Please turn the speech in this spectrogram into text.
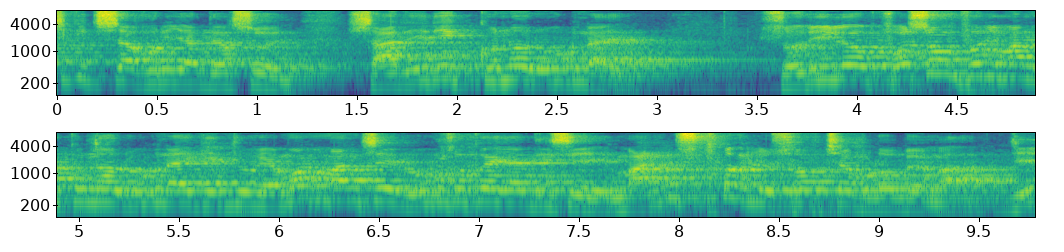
চিকিৎসা করিয়া দেখছেন, শারীরিক কোনো রোগ নাই। শরীরও ফসম পরিমাণ কোনো রোগ নাই, কিন্তু এমন মানুষের রোগ ঢুকাইয়া দিছে, মানুষ তো হইল সবচেয়ে বড় বেমার যে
